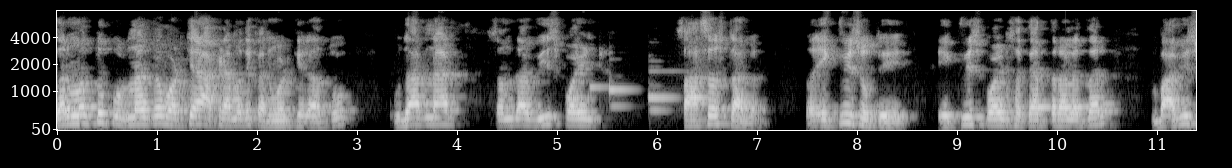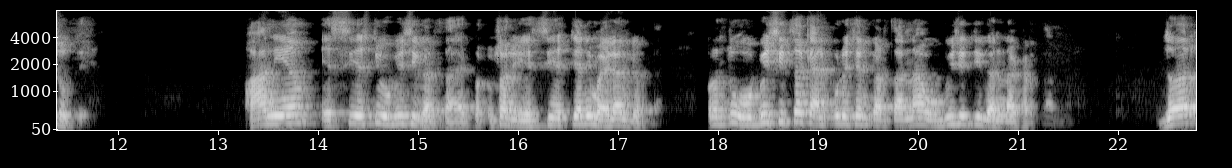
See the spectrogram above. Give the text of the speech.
तर मग तो पूर्णांक वरच्या आकड्यामध्ये कन्वर्ट केला जातो. उदाहरणार्थ समजा वीस पॉईंट सहासष्ट आलं तर एकवीस होते. एकवीस पॉईंट सत्याहत्तर आलं तर बावीस होते. हा नियम S C S T OBC करताय sorry S C S T आणि महिलांकरता परंतु ओबीसीचं कॅल्क्युलेशन करताना ओबीसीची गणना करताना जर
